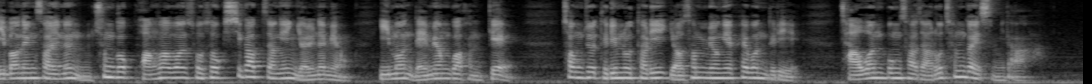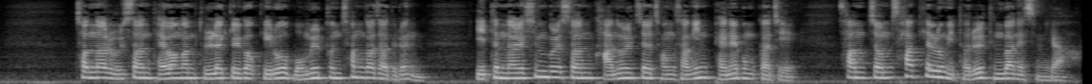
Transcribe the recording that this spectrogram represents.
이번 행사에는 충북 광화원 소속 시각장애인 14명, 임원 4명과 함께 청주 드림로터리 6명의 회원들이 자원봉사자로 참가했습니다. 첫날 울산 대왕암 둘레길 걷기로 몸을 푼 참가자들은 이튿날 신불선 간월제 정상인 베네봉까지 3.4km를 등반했습니다.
